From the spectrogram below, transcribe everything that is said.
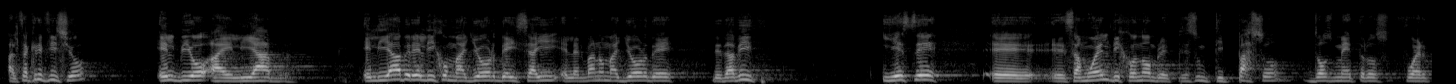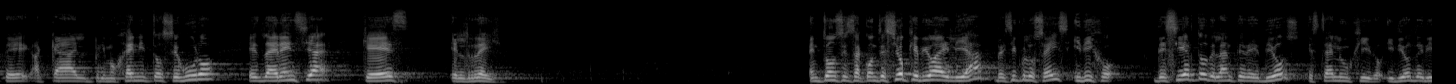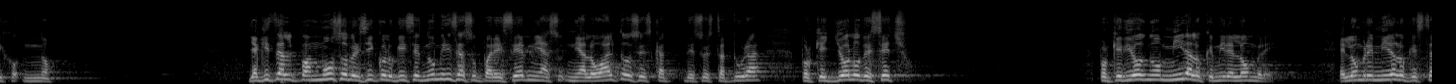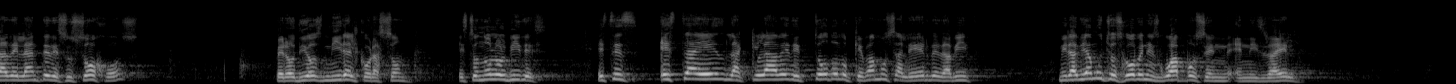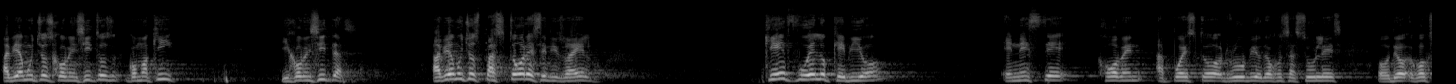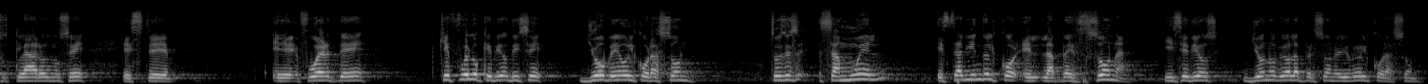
al sacrificio, él vio a Eliab. Eliab era el hijo mayor de Isaí, el hermano mayor de, David. Y este eh, Samuel dijo, no hombre, es un tipazo, dos metros, fuerte, acá el primogénito, seguro es la herencia que es el rey. Entonces aconteció que vio a Eliab, versículo 6, y dijo, de cierto delante de Dios está el ungido. Y Dios le dijo, no. Y aquí está el famoso versículo que dice, no mires a su parecer ni a, lo alto de su estatura, porque yo lo desecho. Porque Dios no mira lo que mira el hombre. El hombre mira lo que está delante de sus ojos, pero Dios mira el corazón. Esto no lo olvides. Este es, esta es la clave de todo lo que vamos a leer de David. Mira, había muchos jóvenes guapos en, Israel. había muchos jovencitos como aquí y jovencitas. Había muchos pastores en Israel. ¿Qué fue lo que vio en este joven apuesto, rubio, de ojos azules o de ojos claros, no sé, este, eh, fuerte? ¿Qué fue lo que vio? Dice, yo veo el corazón. Entonces Samuel está viendo la persona y dice Dios, yo no veo a la persona, yo veo el corazón.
